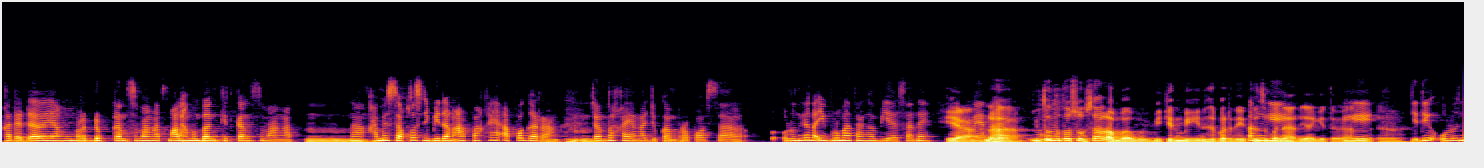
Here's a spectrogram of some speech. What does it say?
Kadada yang meredupkan semangat, malah membangkitkan semangat. Nah, Mmm. kami sukses di bidang apa, kayak apa garang? Mhm. Contoh kayak ngajukan proposal, ulun kan ibu rumah tangga biasa nih, Iya, men nah itu mhm. tuh susah loh Mbak bikin-bikin seperti itu Enggih, sebenarnya gitu kan, heeh. Jadi ulun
